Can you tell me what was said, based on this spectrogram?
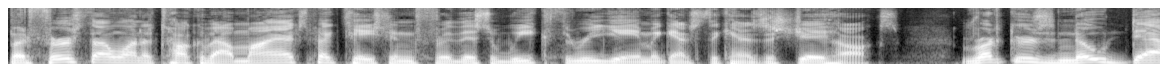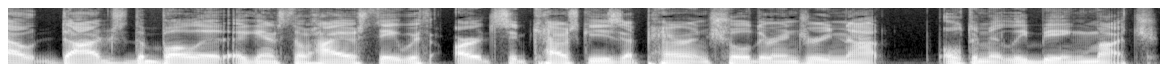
But first, I want to talk about my expectation for this Week 3 game against the Kansas Jayhawks. Rutgers no doubt dodged the bullet against Ohio State with Art Sitkowski's apparent shoulder injury not ultimately being much.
